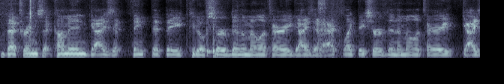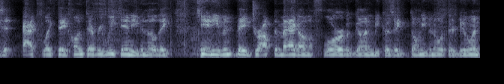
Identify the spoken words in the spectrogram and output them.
veterans that come in, guys that think that they could have served in the military, guys that act like they served in the military, guys that act like they hunt every weekend, even though they can't even, they drop the mag on the floor of a gun because they don't even know what they're doing.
